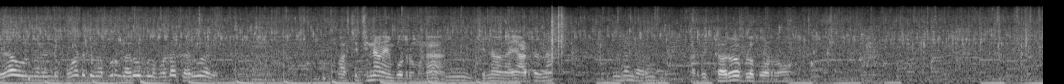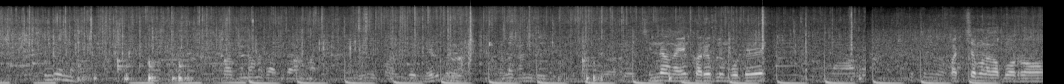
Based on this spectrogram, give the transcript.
ஏதாவது ஒன்று ரெண்டு போட்டதுக்கு அப்புறம் கருவேப்பிலை போட்டால் கருவாது ஃபஸ்ட்டு சின்ன வெங்காயம் போட்டுருமாண்ணா சின்ன வெங்காயம் அடுத்ததுண்ணா அடுத்து கருவேப்பிலை போடுறோம். சின்ன வெங்காயம் கருவேப்பிலையும் போட்டு பச்சை மிளகா போடுறோம்.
